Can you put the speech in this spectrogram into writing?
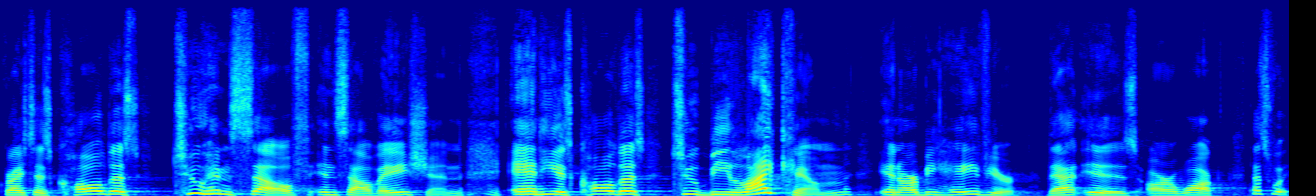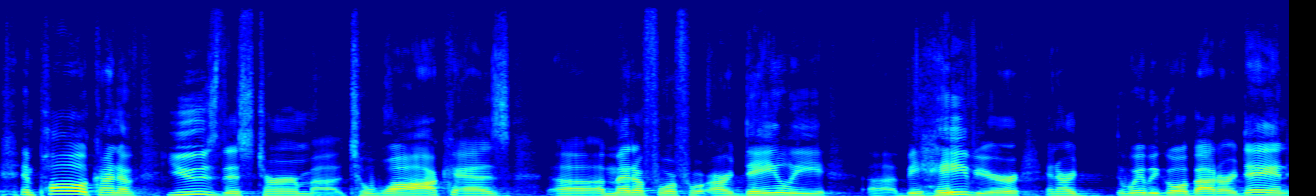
Christ has called us to himself in salvation, and he has called us to be like him in our behavior. That is our walk. That's what, and Paul kind of used this term uh, to walk as uh, a metaphor for our daily uh, behavior and our, the way we go about our day. And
